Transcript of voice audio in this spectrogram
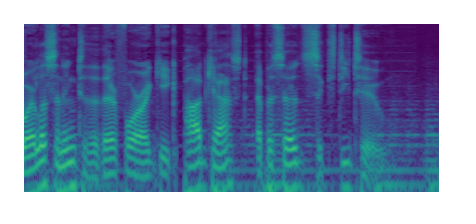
are listening to the Therefore a Geek podcast, episode 62.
